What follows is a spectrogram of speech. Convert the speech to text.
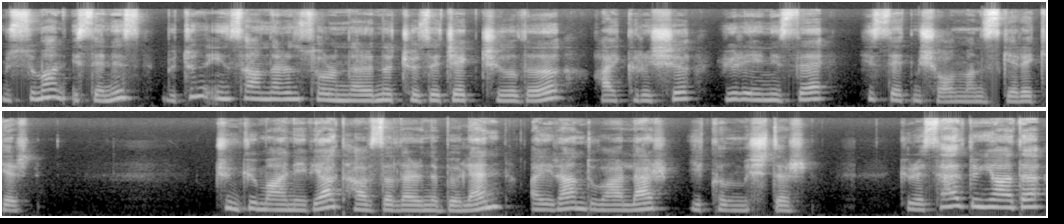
Müslüman iseniz bütün insanların sorunlarını çözecek çığlığı, haykırışı yüreğinizde hissetmiş olmanız gerekir.'' Çünkü maneviyat havzalarını bölen, ayıran duvarlar yıkılmıştır. Küresel dünyada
